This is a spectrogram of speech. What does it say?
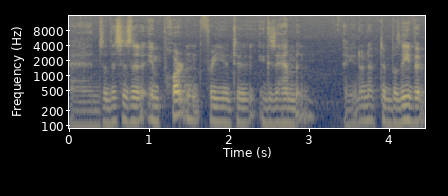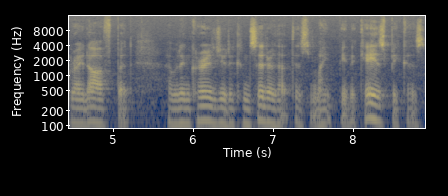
And so this is important for you to examine. And you don't have to believe it right off, but I would encourage you to consider that this might be the case because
